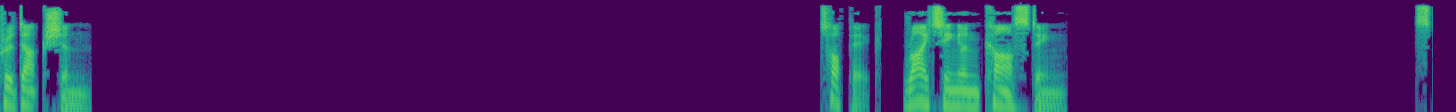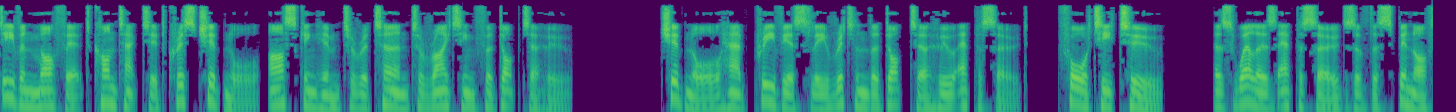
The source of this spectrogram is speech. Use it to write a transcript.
Production. Topic: Writing and casting. Steven Moffat contacted Chris Chibnall, asking him to return to writing for Doctor Who. Chibnall had previously written the Doctor Who episode, 42, as well as episodes of the spin-off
